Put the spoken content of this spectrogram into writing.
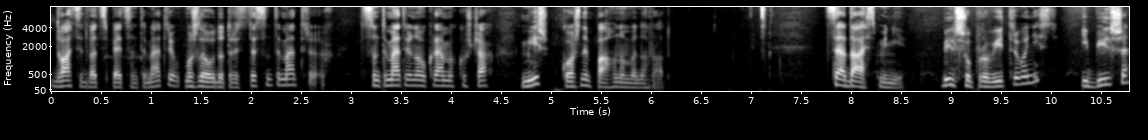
20-25 см, можливо до 30 см, сантиметрів на окремих кущах між кожним пагоном винограду. Це дасть мені більшу провітрюваність і більше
